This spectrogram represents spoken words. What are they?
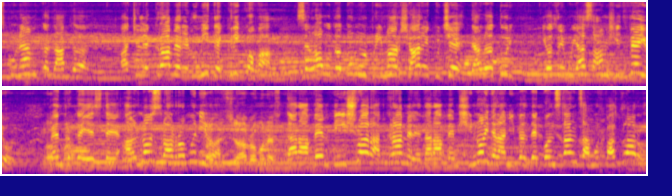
Spuneam că dacă acele cramere numite Cricova se laudă domnul primar și are cu ce de alături, eu trebuia să am și dveiul. Normal. Pentru că este al nostru, al românilor. Tradițional românesc. Dar avem Viișoara, Cramele, dar avem și noi de la nivel de Constanța, Murfatlarul.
